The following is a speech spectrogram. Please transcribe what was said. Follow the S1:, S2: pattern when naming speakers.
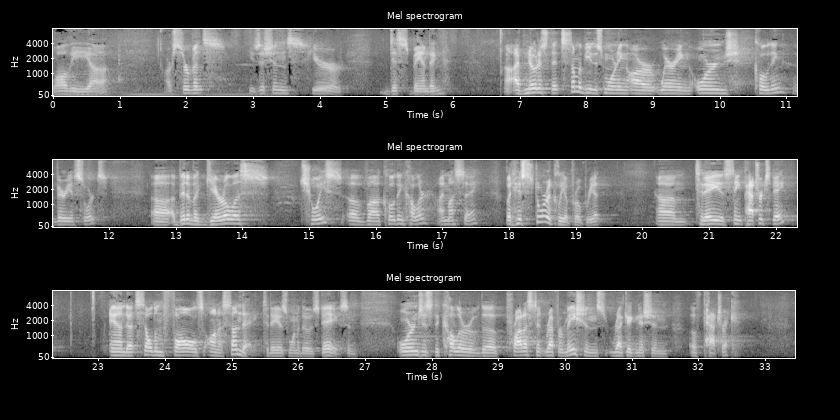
S1: while the uh, our servants, musicians here are disbanding. Uh, I've noticed that some of you this morning are wearing orange clothing of various sorts. Uh, a bit of a garrulous choice of uh, clothing color, I must say, but historically appropriate. Um, today is St. Patrick's Day, and it seldom falls on a Sunday. Today is one of those days. And Orange is the color of the Protestant Reformation's recognition of Patrick.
